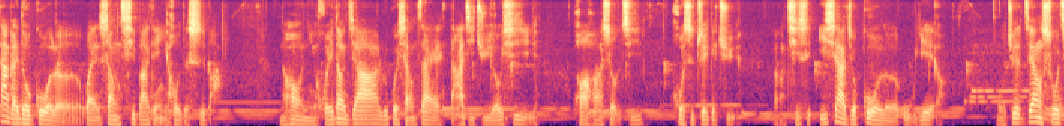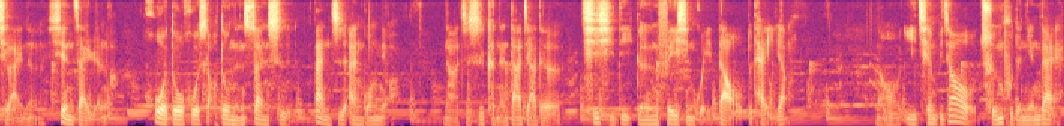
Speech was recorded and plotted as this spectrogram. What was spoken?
大概都过了晚上七八点以后的事吧。然后你回到家，如果想再打几局游戏、花花手机，或是追个剧啊，其实一下就过了午夜啊。我觉得这样说起来呢，现在人啊，或多或少都能算是半只暗光鸟。那只是可能大家的栖息地跟飞行轨道不太一样。然后以前比较淳朴的年代，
